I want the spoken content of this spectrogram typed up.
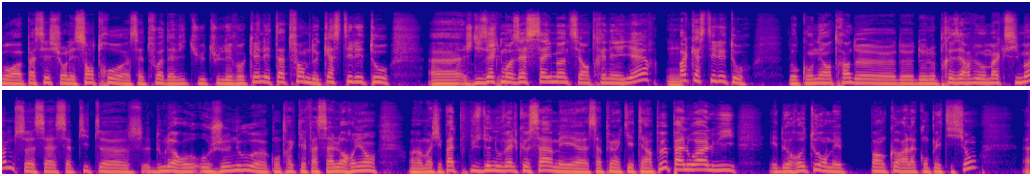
pour euh, passer sur les centraux, euh, cette fois, David, tu, tu l'évoquais, l'état de forme de Castelletto. Euh, je disais que Moses Simon s'est entraîné hier, Mm. pas Castelletto. Donc, on est en train de, de- de le préserver au maximum, sa, sa- sa petite euh, douleur au, au genou euh, contractée face à Lorient. Moi, j'ai pas plus de nouvelles que ça, mais ça peut inquiéter un peu. Palois, lui, est de retour, mais pas encore à la compétition. Il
